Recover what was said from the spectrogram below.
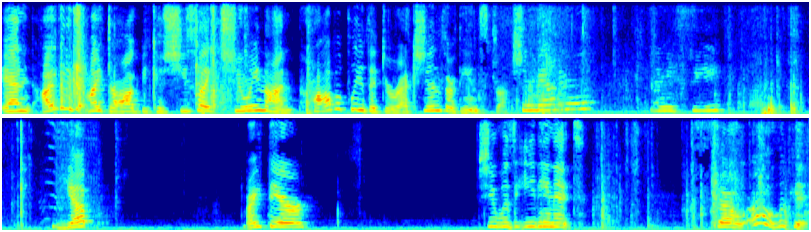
And I'm gonna get my dog because she's like chewing on probably the directions or the instruction manual. Let me see. Yep. Right there. She was eating it. So, oh, look it.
